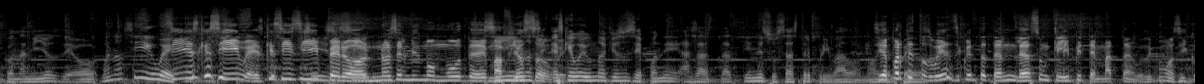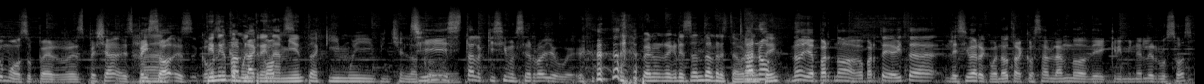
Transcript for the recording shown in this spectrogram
con anillos de oro. Bueno, sí, güey. Sí, es que sí, güey. Es que sí, sí, pero sí. no es el mismo mood de Sí, no mafioso, sé. Es que, güey, un mafioso se pone, hasta, hasta tiene su sastre privado, ¿no? Sí, Y aparte estos güeyes, se cuenta, te dan- le das un clip y te matan, güey. Como así, como super special, space... O- es- ¿cómo se llama? como Black Ops. entrenamiento aquí muy pinche loco, Sí, güey. está loquísimo ese rollo, güey. Pero regresando al Ah, no, restaurante. no, y aparte, no, aparte, ahorita les iba a recomendar otra cosa hablando de criminales rusos.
